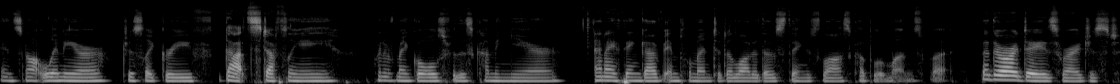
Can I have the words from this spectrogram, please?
it's not linear just like grief that's definitely one of my goals for this coming year and I think I've implemented a lot of those things the last couple of months, but but there are days where I just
